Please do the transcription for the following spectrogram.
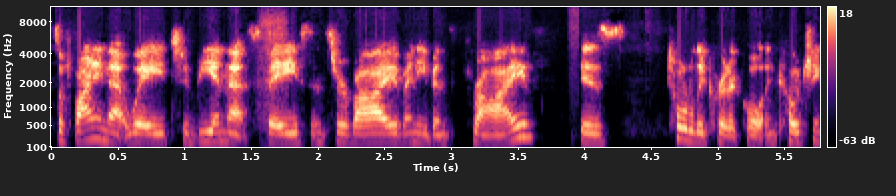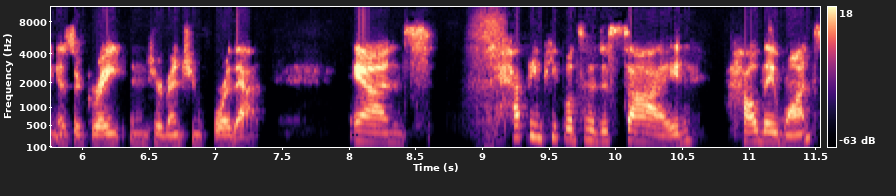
So, finding that way to be in that space and survive and even thrive is totally critical. And coaching is a great intervention for that. And helping people to decide how they want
